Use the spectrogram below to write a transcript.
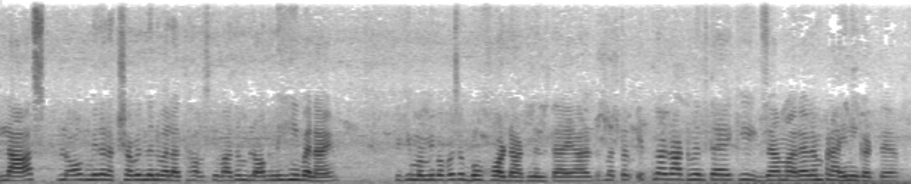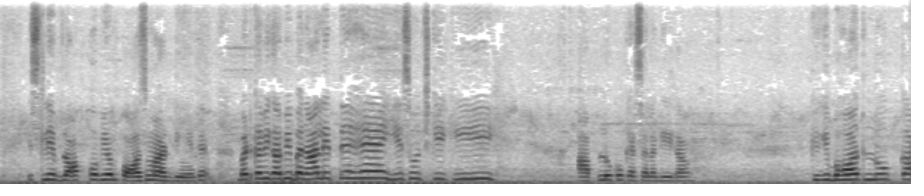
लास्ट ब्लॉग मेरा रक्षाबंधन वाला था, उसके बाद हम ब्लॉग नहीं बनाए। क्योंकि मम्मी पापा से बहुत डांट मिलता है यार। मतलब इतना डांट मिलता है कि एग्ज़ाम आ रहा है हम पढ़ाई नहीं करते हैं। इसलिए ब्लॉग को भी हम पॉज मार दिए थे। बट कभी कभी बना लेते हैं, ये सोच के कि आप लोग को कैसा लगेगा? क्योंकि बहुत लोग का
